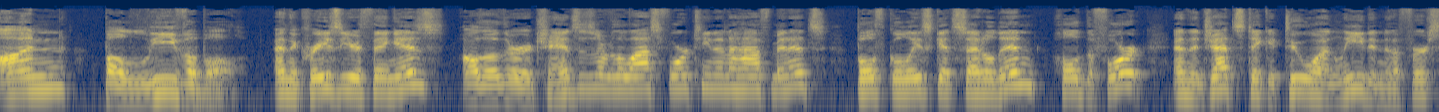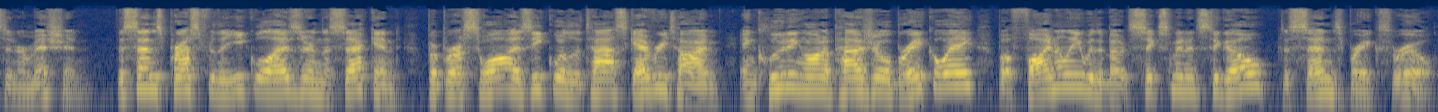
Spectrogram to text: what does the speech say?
Unbelievable. And the crazier thing is, although there are chances over the last 14 and a half minutes, both goalies get settled in, hold the fort, and the Jets take a 2 1 lead into the first intermission. The Sens press for the equalizer in the second, but Brossoit is equal to the task every time, including on a Pageau breakaway, but finally, with about six minutes to go, the Sens break through.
